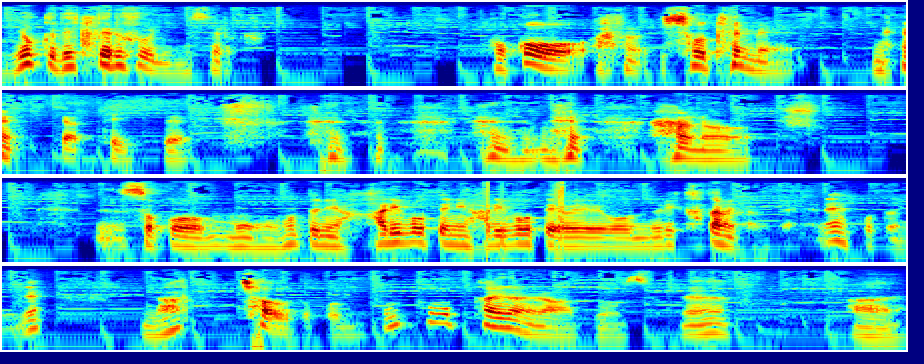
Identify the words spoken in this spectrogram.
ー、よくできてる風に見せるか。ここを、あの、一生懸命ね、やっていって ね、あの、そこをもう本当にハリボテにハリボテを塗り固めたみたいなね、ことにね、なっちゃうところ、本当もったいないなと思うんですよね。はい。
